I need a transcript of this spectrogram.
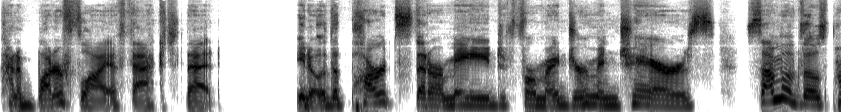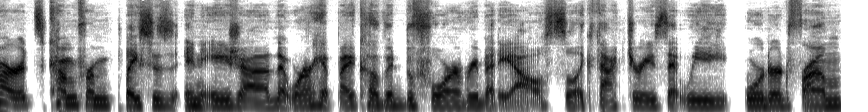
kind of butterfly effect that you know, the parts that are made for my German chairs, some of those parts come from places in Asia that were hit by COVID before everybody else. So, like factories that we ordered from,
